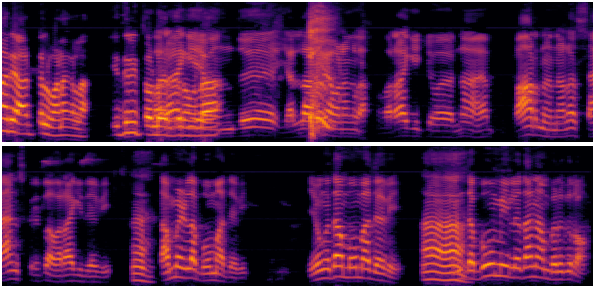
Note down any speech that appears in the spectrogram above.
மாதிரி ஆட்கள் வணங்கலாம் எதிரி இருக்கிறவங்களா வந்து எல்லாருமே வணங்கலாம் வராகிக்கு என்ன காரணம் என்னன்னா சான்ஸ்கிரிட்ல வராகி தேவி. தமிழ்ல பூமா தேவி இவங்க தான் பூமா தேவி. இந்த பூமியில தான் நம்ம இருக்கிறோம்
